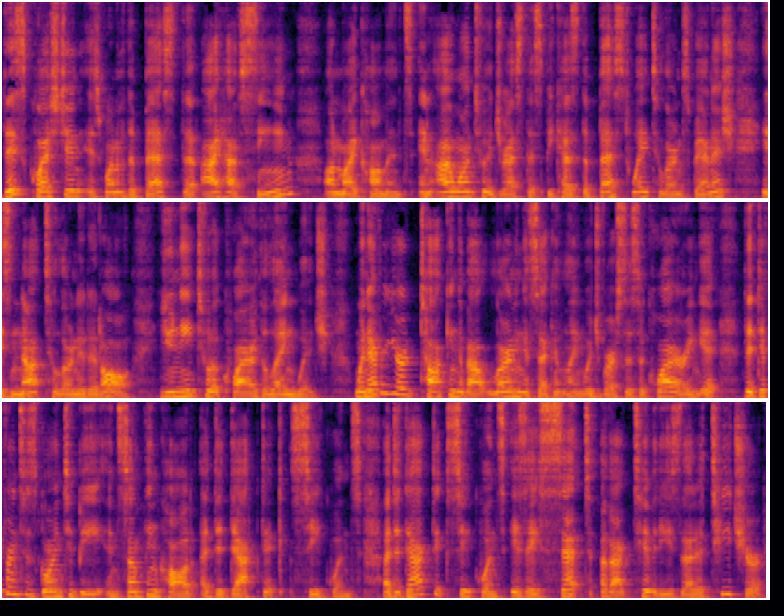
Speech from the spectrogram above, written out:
This question is one of the best that I have seen on my comments, and I want to address this because the best way to learn Spanish is not to learn it at all. You need to acquire the language. Whenever you're talking about learning a second language versus acquiring it, the difference is going to be in something called a didactic sequence. A didactic sequence is a set of activities that a teacher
